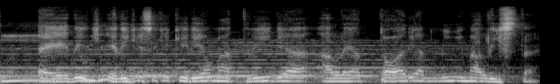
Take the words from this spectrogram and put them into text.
E... É, ele, ele disse que queria uma trilha aleatória minimalista.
